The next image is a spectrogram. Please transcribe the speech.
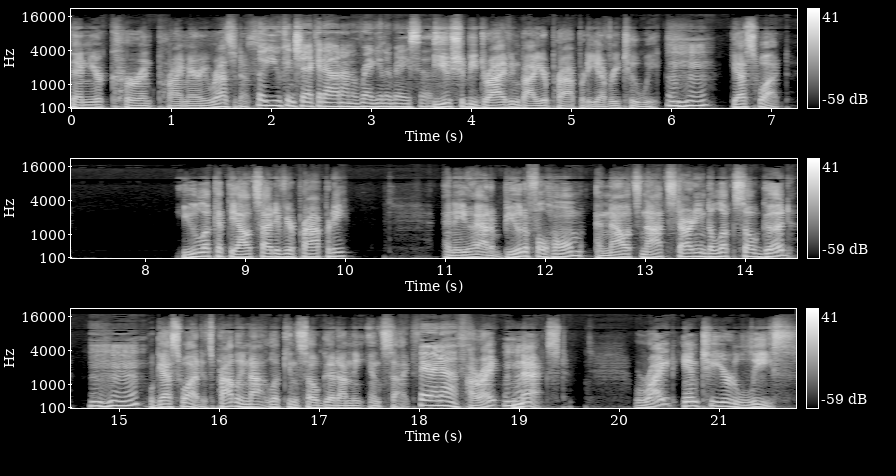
than your current primary residence. So you can check it out on a regular basis. You should be driving by your property every two weeks. mm-hmm. Guess what? You look at the outside of your property and you had a beautiful home and now it's not starting to look so good. Mm-hmm. Well, guess what? It's probably not looking so good on the inside. Fair enough. All right? Next, right into your lease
